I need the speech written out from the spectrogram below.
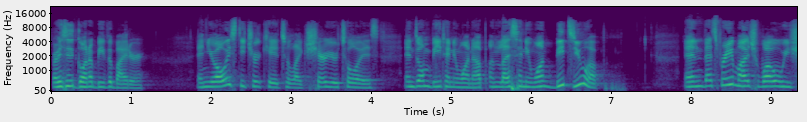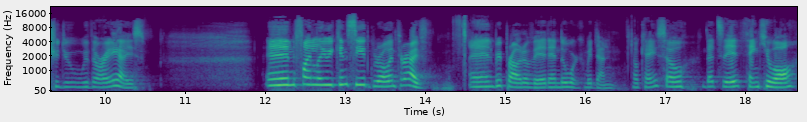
or is he gonna be the biter? And you always teach your kid to like share your toys and don't beat anyone up unless anyone beats you up. And that's pretty much what we should do with our AIs. And finally, we can see it grow and thrive and be proud of it and the work we've done. Okay, so that's it. Thank you all.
